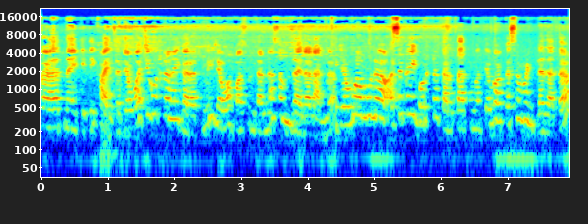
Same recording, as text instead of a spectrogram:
कळत नाही किती खायचं. तेव्हाची गोष्ट नाही करत मी जेव्हापासून त्यांना समजायला लागलं जेव्हा मुलं असं काही गोष्ट करतात मग तेव्हा कसं म्हटलं जातं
